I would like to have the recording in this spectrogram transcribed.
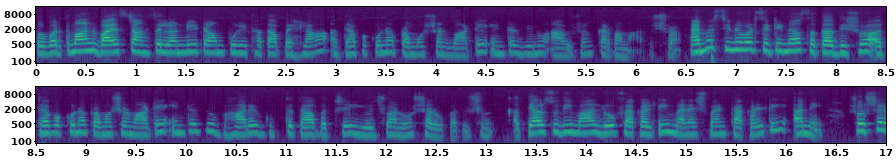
તો વર્તમાન વાઇસ ચાન્સેલરની ટર્મ પૂરી થતા પહેલા અધ્યાપકોના પ્રમોશન માટે ઇન્ટરવ્યૂનું આયોજન કરવામાં આવ્યું છે. એમએસ યુનિવર્સિટીના સત્તાધીશો અધ્યાપકોના પ્રમોશન માટે ઇન્ટરવ્યૂ ભારે ગુપ્તતા વચ્ચે યોજવાનું શરૂ કર્યું છે. અત્યાર સુધીમાં લો ફેકલ્ટી, મેનેજમેન્ટ ફેકલ્ટી અને સોશિયલ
